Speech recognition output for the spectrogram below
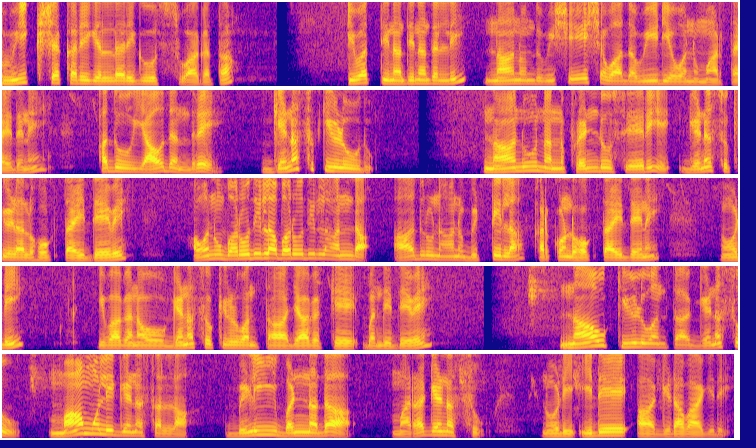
ವೀಕ್ಷಕರಿಗೆಲ್ಲರಿಗೂ ಸ್ವಾಗತ. ಇವತ್ತಿನ ದಿನದಲ್ಲಿ ನಾನೊಂದು ವಿಶೇಷವಾದ ವಿಡಿಯೋವನ್ನು ಮಾಡ್ತಾ ಇದ್ದೇನೆ. ಅದು ಯಾವುದಂದರೆ ಗೆಣಸು ಕೀಳುವುದು. ನಾನು ನನ್ನ ಫ್ರೆಂಡು ಸೇರಿ ಗೆಣಸು ಕೀಳಲು ಹೋಗ್ತಾ ಇದ್ದೇವೆ. ಅವನು ಬರೋದಿಲ್ಲ ಬರೋದಿಲ್ಲ ಅಂದ. ಆದರೂ ನಾನು ಬಿಟ್ಟಿಲ್ಲ, ಕರ್ಕೊಂಡು ಹೋಗ್ತಾ ಇದ್ದೇನೆ. ನೋಡಿ, ಇವಾಗ ನಾವು ಗೆಣಸು ಕೀಳುವಂಥ ಜಾಗಕ್ಕೆ ಬಂದಿದ್ದೇವೆ. ನಾವು ಕೀಳುವಂಥ ಗೆಣಸು ಮಾಮೂಲಿ ಗೆಣಸಲ್ಲ, ಬಿಳಿ ಬಣ್ಣದ ಮರಗೆಣಸು. ನೋಡಿ, ಇದೇ ಆ ಗಿಡವಾಗಿದೆ.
